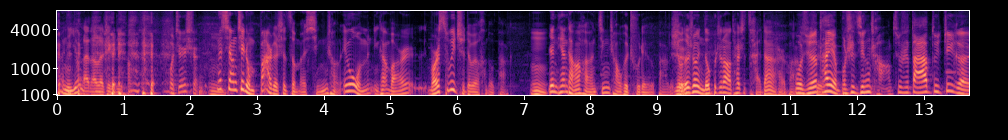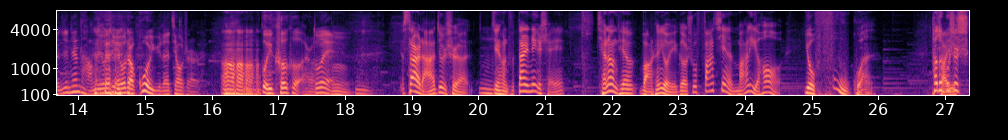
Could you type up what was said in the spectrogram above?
那 你又来到了这个地方，我真是。嗯那像这种 bug 是怎么形成的？因为我们你看玩玩 Switch 都有很多 bug，？” 嗯，任天堂好像经常会出这个 bug，有的时候你都不知道它是彩蛋还是 bug。我觉得它也不是经常，就是大家对这个任天堂的游戏有点过于的较真儿。啊，过于苛刻是吧？对，嗯。嗯。塞尔达就是嗯，经常出，但是那个谁，前两天网上有一个说发现马里奥有副官，他都不是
